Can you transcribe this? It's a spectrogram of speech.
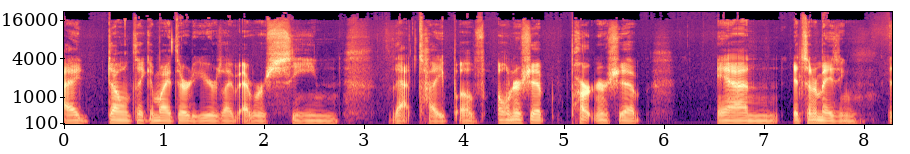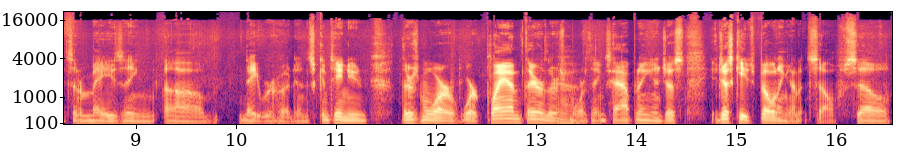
I don't think in my 30 years I've ever seen that type of ownership, partnership, and it's an amazing, it's an amazing um, neighborhood, and it's continuing. There's more work planned there. There's more things happening, and just it just keeps building on itself. So.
